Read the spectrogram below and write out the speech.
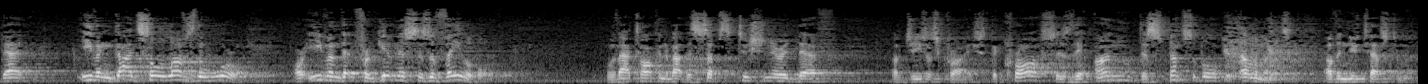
that even God so loves the world, or even that forgiveness is available, without talking about the substitutionary death of Jesus Christ. The cross is the indispensable element of the New Testament.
